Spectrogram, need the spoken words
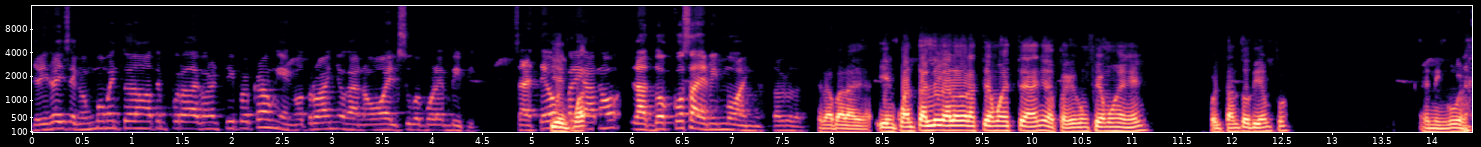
Jerry Rice en un momento de una temporada con el Triple Crown y en otro año ganó el Super Bowl MVP. O sea, este hombre ganó las dos cosas del mismo año. Está brutal. Era para allá. ¿Y en cuántas ligas lo drafteamos este año después que confiamos en él? Por tanto tiempo. En ninguna.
